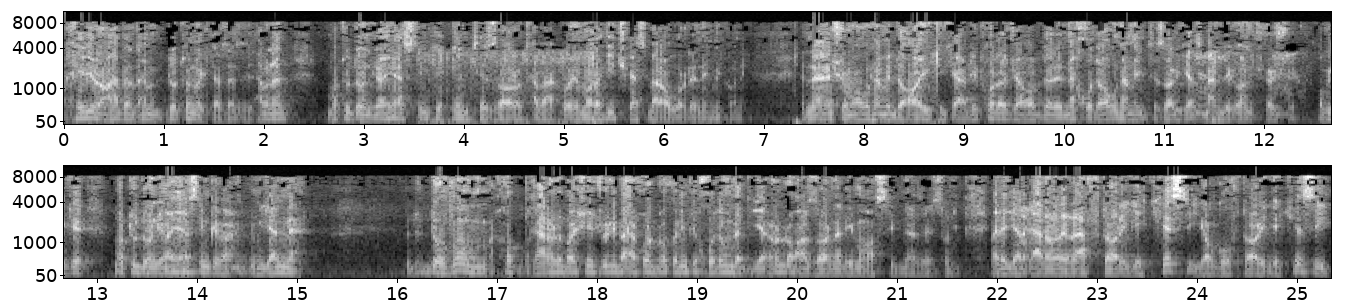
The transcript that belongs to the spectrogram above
خیلی راحت آدم دو تا نکته از عزیز اولا ما تو دنیایی هستیم که انتظار و توقع ما رو هیچ کس برآورده نمی‌کنه. نه شما اون همه دعایی که کردید خدا جواب داره نه خدا اون همه انتظاری که از بندگانش داشته خب این که ما تو دنیایی هستیم که فقط میگن نه. دوم خب قرار باشه یه جوری برخورد بکنیم که خودمون و دیگران رو آزار ندیم و آسیب نرسونیم ولی اگر قرار رفتار یک کسی یا گفتار یک کسی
